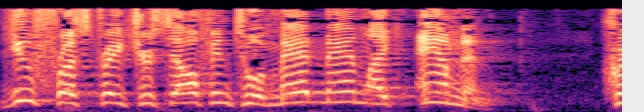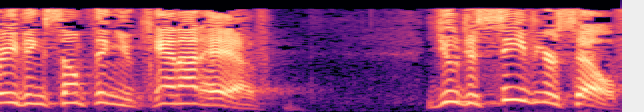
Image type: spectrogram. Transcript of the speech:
You frustrate yourself into a madman like Amnon, craving something you cannot have. You deceive yourself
